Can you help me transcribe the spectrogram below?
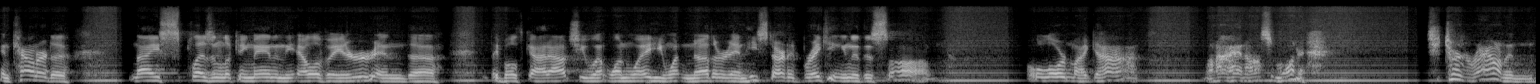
encountered a nice, pleasant looking man in the elevator. And uh, they both got out. She went one way, he went another. And he started breaking into this song Oh Lord, my God, what I an awesome wonder. She turned around and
